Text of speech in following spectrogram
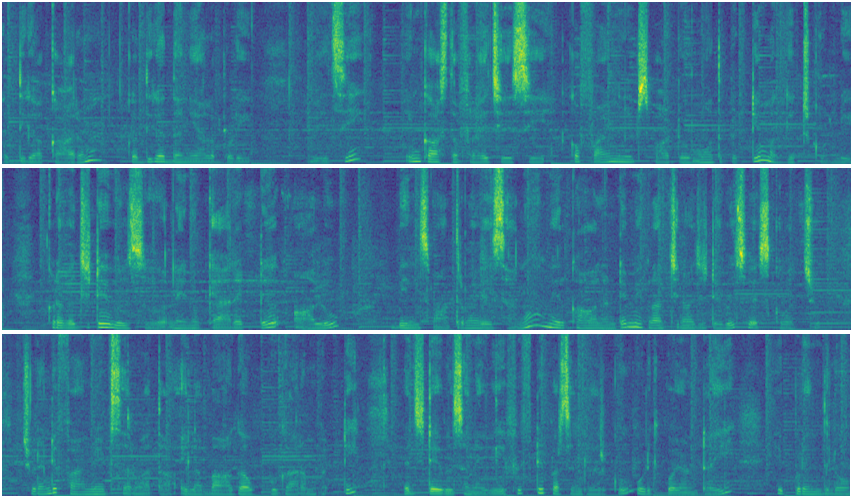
కొద్దిగా కారం కొద్దిగా ధనియాల పొడి వేసి ఇంకాస్త ఫ్రై చేసి ఒక ఫైవ్ మినిట్స్ పాటు మూత పెట్టి మగ్గించుకోండి. ఇక్కడ వెజిటేబుల్స్ నేను క్యారెట్ ఆలు బీన్స్ మాత్రమే వేసాను మీరు కావాలంటే మీకు నచ్చిన వెజిటేబుల్స్ వేసుకోవచ్చు. చూడండి ఫైవ్ మినిట్స్ తర్వాత ఇలా బాగా ఉప్పు కారం పట్టి వెజిటేబుల్స్ అనేవి ఫిఫ్టీ పర్సెంట్ వరకు ఉడికిపోయి ఉంటాయి. ఇప్పుడు ఇందులో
